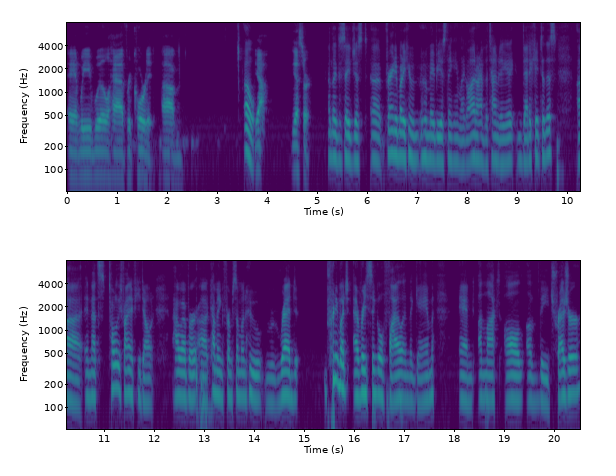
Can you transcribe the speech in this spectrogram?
and we will have recorded um Oh, yeah yes sir I'd like to say just uh, for anybody who who maybe is thinking like, oh, I don't have the time to get, dedicate to this, uh, and that's totally fine if you don't. However, uh, coming from someone who read pretty much every single file in the game and unlocked all of the treasure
